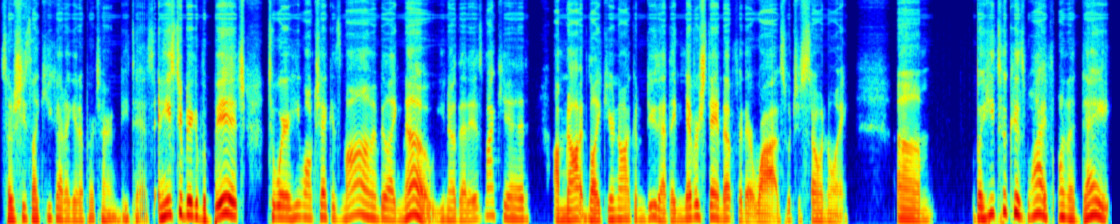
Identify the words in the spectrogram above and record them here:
So she's like, you got to get a paternity test. And he's too big of a bitch to where he won't check his mom and be like, no, you know, that is my kid. I'm not like, you're not going to do that. They never stand up for their wives, which is so annoying. Um, but he took his wife on a date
